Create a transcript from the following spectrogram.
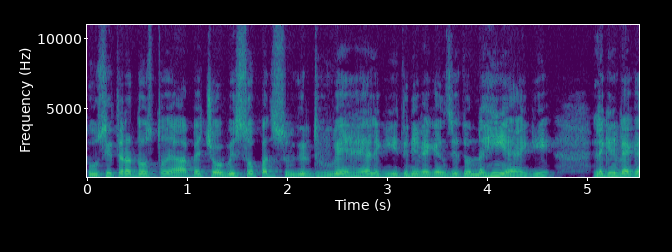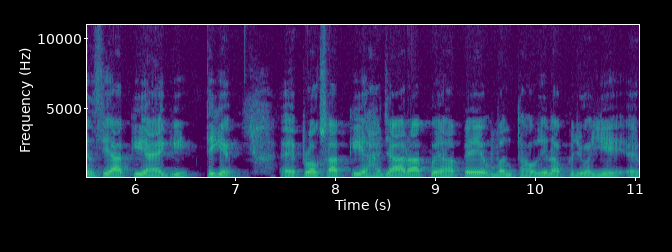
तो उसी तरह दोस्तों, यहाँ पे चौबीस सौ पद स्वीकृत हुए हैं, लेकिन इतनी वैकेंसी तो नहीं आएगी। लेकिन वैकेंसी आपकी आएगी, ठीक है? अप्रोक्स आपकी हज़ार आपको यहाँ पे वन थाउज़ेंड आपको जो है ये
